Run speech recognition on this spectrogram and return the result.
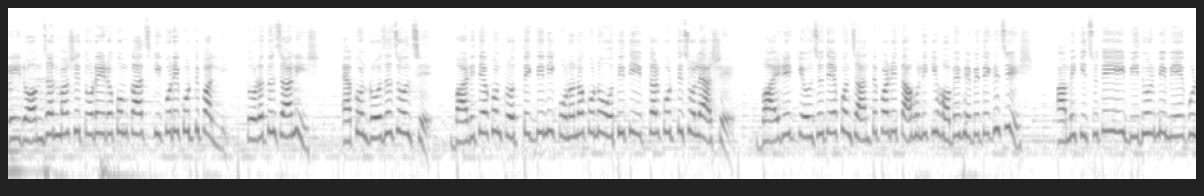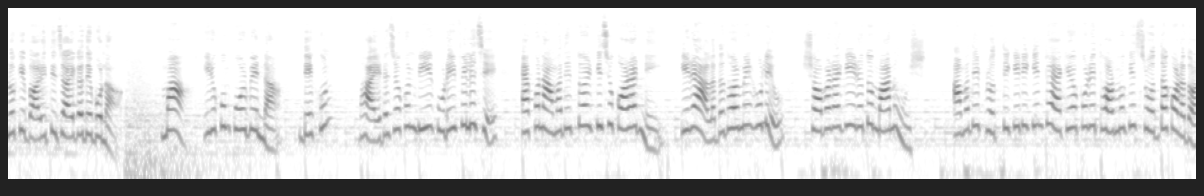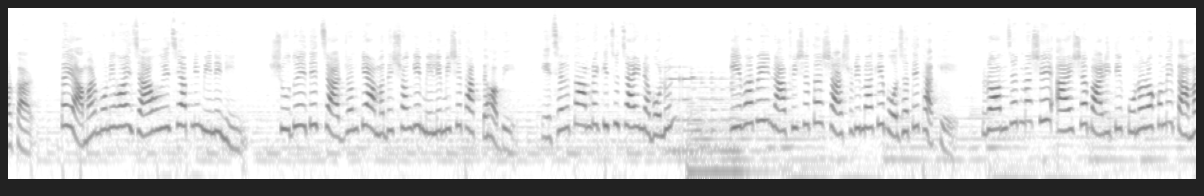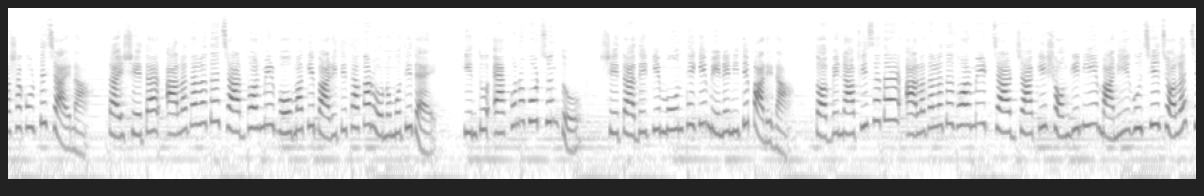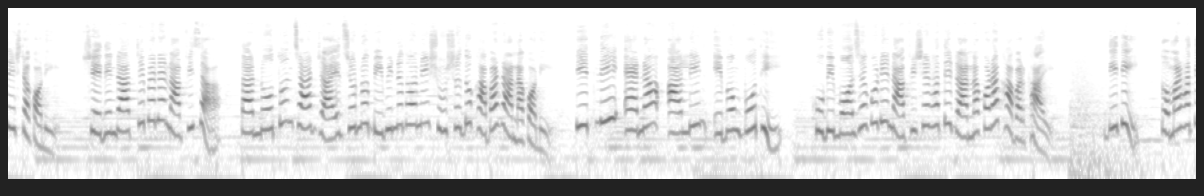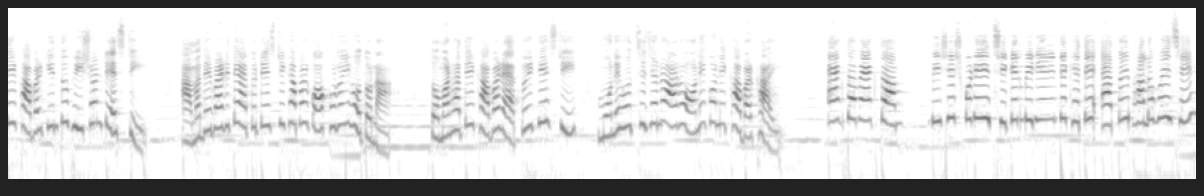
এই রমজান মাসে তোরা এরকম কাজ কি করে করতে পারলি? তোরা তো জানিস এখন রোজা চলছে। বাড়িতে এখন প্রত্যেক দিনই কোনো না কোনো অতিথি ইফতার করতে চলে আসে। বাইরের কেউ যদি এখন জানতে পারে, তাহলে কি হবে ভেবে দেখেছিস? আমি কিছুতেই এই বিধর্মী মেয়েগুলোকে বাড়িতে জায়গা দেব না। মা, এরকম করবেন না। দেখুন ভাইরা যখন বিয়ে করেই ফেলেছে, এখন আমাদের তো আর কিছু করার নেই। এরা আলাদা ধর্মের হলেও সবার আগে এরা তো মানুষ। আমাদের প্রত্যেকেরই কিন্তু একে অপরের ধর্মকে শ্রদ্ধা করা দরকার। তাই আমার মনে হয় যা হয়েছে আপনি মেনে নিন। শুধু এদের চারজনকে আমাদের সঙ্গে মিলেমিশে থাকতে হবে। এছাড়া তো আমরা কিছু চাই না, বলুন। এভাবেই নাফিসা তার শাশুড়ি মাকে বোঝাতে থাকে। রমজান মাসে আয়েশা বাড়িতে কোনো রকমে তামাশা করতে চায় না। তাই সে তার আলাদা আলাদা চার ধর্মের বৌমাকে বাড়িতে থাকার অনুমতি দেয়। কিন্তু এখনও পর্যন্ত সে তাদেরকে মন থেকে মেনে নিতে পারে না। তবে নাফিসা তার আলাদা আলাদা ধর্মের চার যাকে সঙ্গে নিয়ে মানিয়ে গুছিয়ে চলার চেষ্টা করে। সেদিন রাত্রিবেলা নাফিসা তার নতুন চার জায়ের জন্য বিভিন্ন ধরনের সুস্বাদু খাবার রান্না করে। তিতলি, অ্যানা, আর্লিন এবং বোধি খুবই মজা করে নাফিসের হাতে রান্না করা খাবার খায়। দিদি, তোমার হাতের খাবার কিন্তু ভীষণ টেস্টি। আমাদের বাড়িতে এত টেস্টি খাবার কখনোই হতো না। তোমার হাতের খাবার এতই টেস্টি, মনে হচ্ছে যেন আরও অনেক অনেক খাবার খাই। একদম একদম। বিশেষ করে এই চিকেন বিরিয়ানিটা খেতে এতই ভালো হয়েছে,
